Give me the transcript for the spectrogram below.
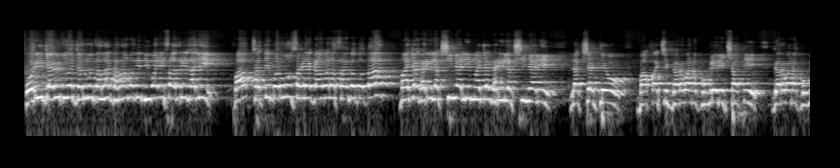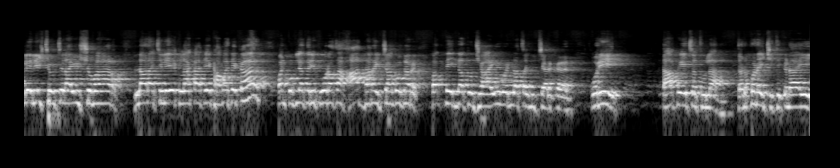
पोरी ज्यावेळी तुझा जन्म झाला घरामध्ये दिवाळी साजरी झाली बाप छाती बनवून सगळ्या गावाला सांगत होता माझ्या घरी लक्ष्मी आली माझ्या घरी लक्ष्मी आली. लक्षात ठेव बापाची गर्वानं फुगलेली छाती गर्वानं फुगलेली ठेवचेल आयुष्यभर. लाडाची लेख लाखात एक हवा ते कर पण कुठल्या तरी पोराचा हात धरायच्या अगोदर फक्त एकदा तुझ्या आई वडिलाचा विचार कर. पोरी ताप यायचं तुला. तडपडायची तिकडं आई.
